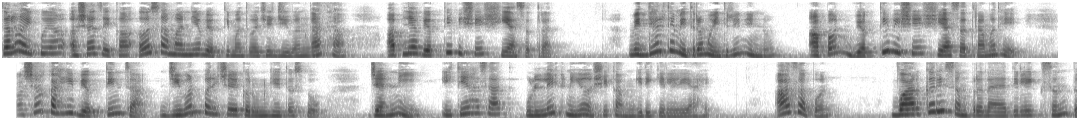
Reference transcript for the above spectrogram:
चला ऐकूया अशाच एका असामान्य व्यक्तिमत्वाची जीवनगाथा आपल्या व्यक्तिविशेष या सत्रात. विद्यार्थी मित्रमैत्रिणींनो आपण व्यक्तिविशेष या सत्रामध्ये अशा काही व्यक्तींचा जीवन परिचय करून घेत असतो ज्यांनी इतिहासात उल्लेखनीय अशी कामगिरी केलेली आहे. आज आपण वारकरी संप्रदायातील एक संत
